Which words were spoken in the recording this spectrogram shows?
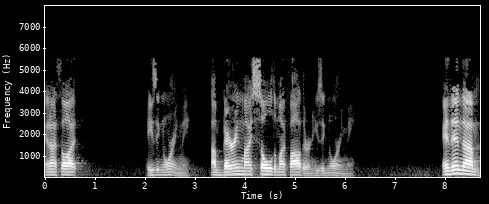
And I thought, he's ignoring me. I'm bearing my soul to my Father, and he's ignoring me. And then um,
